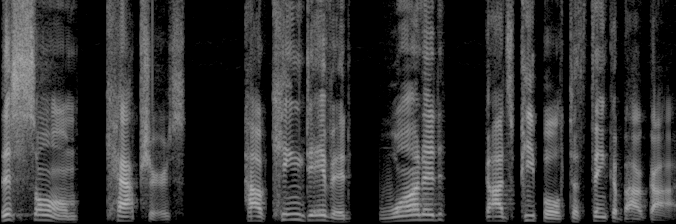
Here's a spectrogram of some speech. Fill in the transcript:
This psalm captures how King David wanted God's people to think about God.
